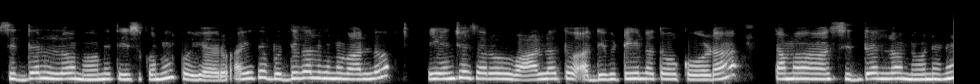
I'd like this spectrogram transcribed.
సిద్ధల్లో నూనె తీసుకొని పోయారు. అయితే బుద్ధి కలిగిన వాళ్ళు ఏం చేశారు? వాళ్ళతో ఆ దివిటీలతో కూడా తమ సిద్ధల్లో నూనెనే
